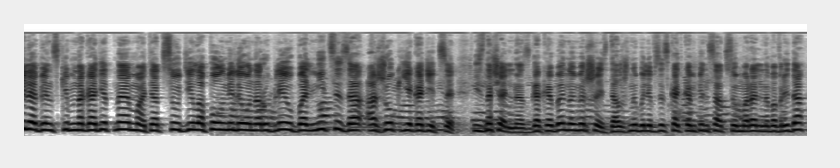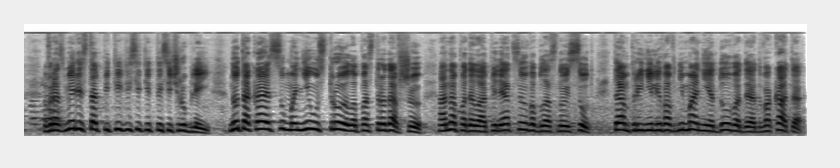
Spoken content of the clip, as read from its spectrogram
Челябинске многодетная мать отсудила полмиллиона рублей у больницы за ожог ягодицы. Изначально с ГКБ номер 6 должны были взыскать компенсацию морального вреда в размере 150 тысяч рублей. Но такая сумма не устроила пострадавшую. Она подала апелляцию в областной суд. Там приняли во внимание доводы адвоката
